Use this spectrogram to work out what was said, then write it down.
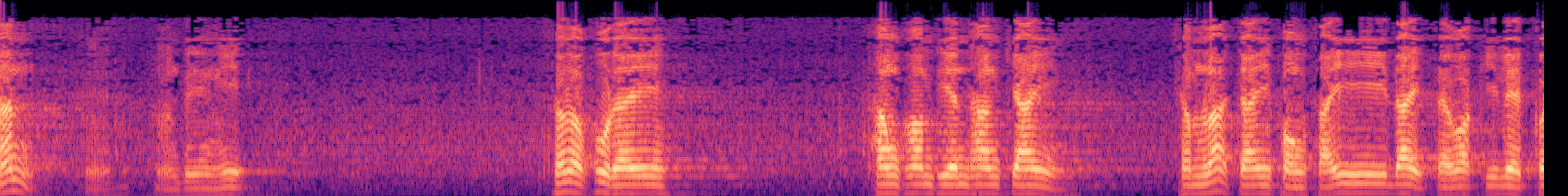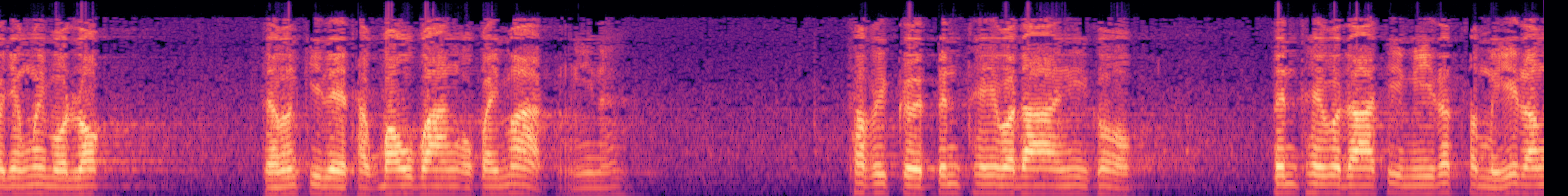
นั้นมันเป็นอย่างนี้ สำหรับผู้ใดทำความเพียรทางใจชำระใจผ่องใสได้ แต่ว่ากิเลสก็ยังไม่หมดหรอก แต่มันกิเลสถักเบาบางออกไปมากนี้นะ ถ้าไปเกิดเป็นเทวดาอย่างนี้ก็ เป็นเทวดาที่มีรัศมีรัง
